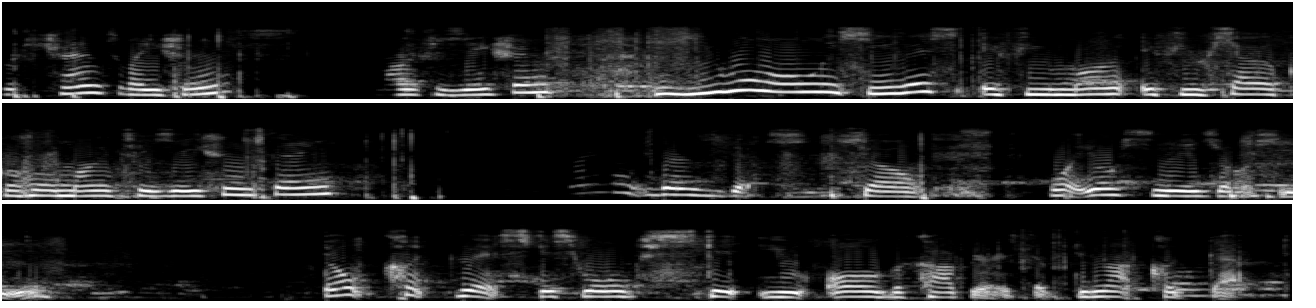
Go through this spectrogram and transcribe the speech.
with translations monetization. You will only see this if you mon- if you set up a whole monetization thing. There's this. So what you'll see is you'll see. Don't click this. This will get you all the copyright stuff. Do not click that.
